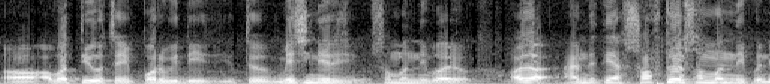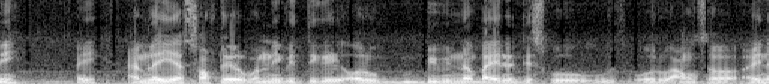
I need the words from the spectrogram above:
अब त्यो चाहिँ प्रविधि त्यो मेसिनरी सम्बन्धी भयो। अझ हामीले त्यहाँ सफ्टवेयर सम्बन्धी पनि है हामीलाई यहाँ सफ्टवेयर भन्ने बित्तिकै अरू विभिन्न बाहिर देशको उ- अरू आउँछ होइन।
